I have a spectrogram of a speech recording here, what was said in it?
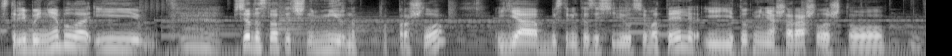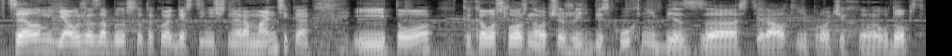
Стрельбы не было, и все достаточно мирно прошло. Я быстренько заселился в отель, и, и тут меня шарашило, что в целом я уже забыл, что такое гостиничная романтика, и то, каково сложно вообще жить без кухни, без э, стиралки и прочих э, удобств.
